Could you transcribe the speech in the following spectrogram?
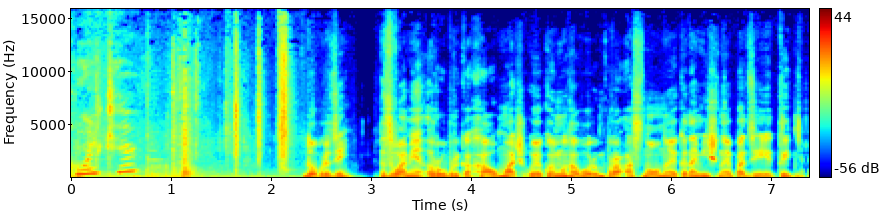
колькі? Добрый дзень з вами рубрика хау матч у якой мы гаворым пра асноўныя эканамічныя падзеі тыдня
